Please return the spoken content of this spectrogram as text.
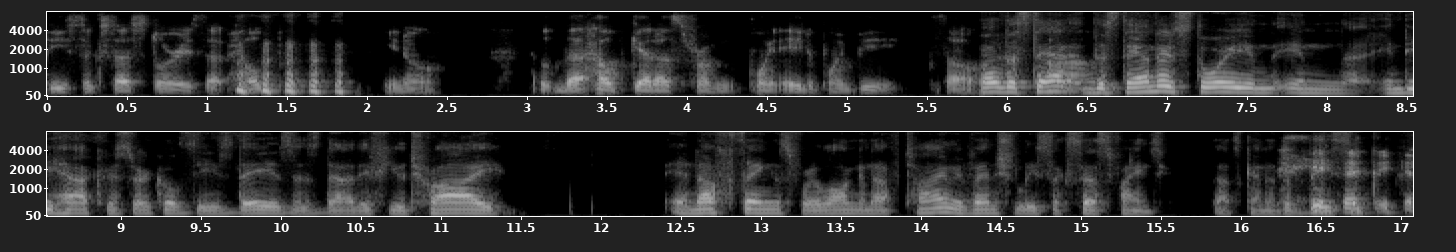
these success stories that help you know that help get us from point A to point B. So well, the stand um, the standard story in in indie hacker circles these days is that if you try enough things for a long enough time, eventually success finds you. That's kind of the basic. yeah.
